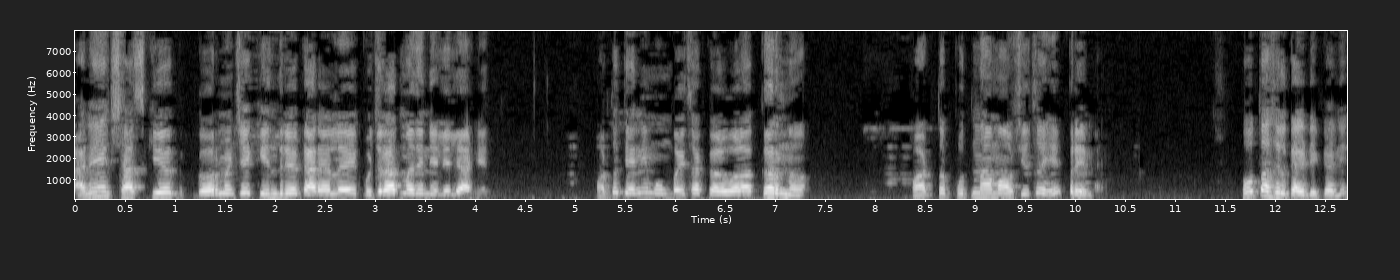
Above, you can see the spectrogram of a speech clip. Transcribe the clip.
अनेक शासकीय गव्हर्नमेंटचे केंद्रीय कार्यालय गुजरातमध्ये नेलेले आहेत. वाटतं त्यांनी मुंबईचा कळवळा करणं वाटतं पुतना मावशीचं हे प्रेम आहे. होत असेल काही ठिकाणी.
